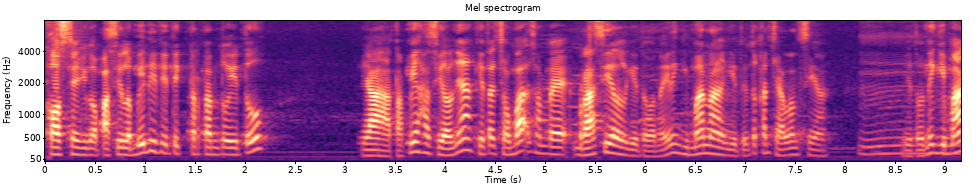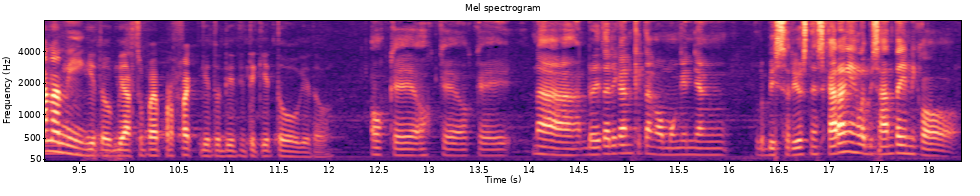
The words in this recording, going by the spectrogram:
costnya juga pasti lebih di titik tertentu itu. Ya, tapi hasilnya kita coba sampai berhasil gitu. Nah ini gimana gitu? Itu kan challenge-nya. Hmm. Gitu. Ini gimana nih gitu biar supaya perfect gitu di titik itu gitu. Oke, oke, oke. Nah, dari tadi kan kita ngomongin yang lebih serius nih. Sekarang yang lebih santai nih kok.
